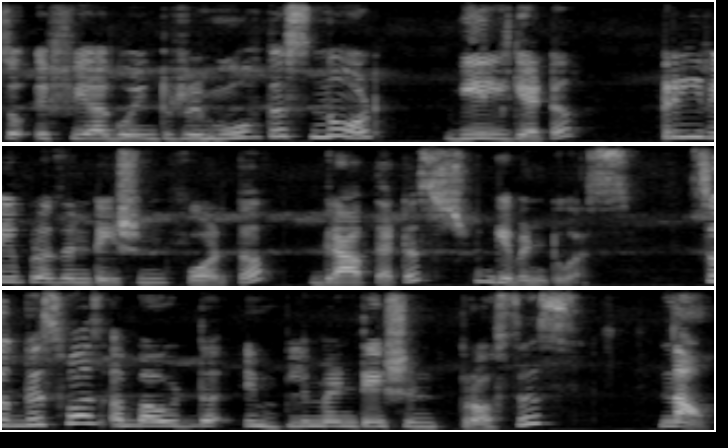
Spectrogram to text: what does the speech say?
So if we are going to remove this node, we'll get a tree representation for the graph that is given to us. So this was about the implementation process. Now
